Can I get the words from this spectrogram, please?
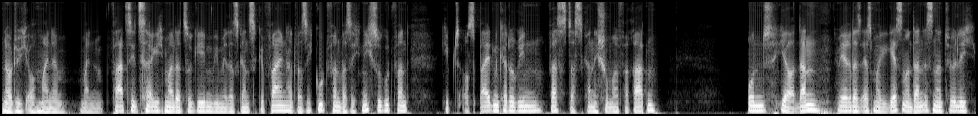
natürlich auch meine, mein Fazit, zeige ich mal, dazu geben, wie mir das Ganze gefallen hat, was ich gut fand, was ich nicht so gut fand. Gibt aus beiden Kategorien was, das kann ich schon mal verraten. Und ja, dann wäre das erstmal gegessen und dann ist natürlich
